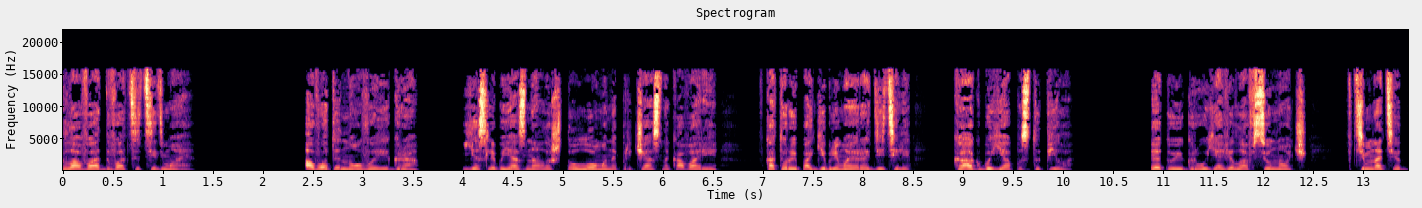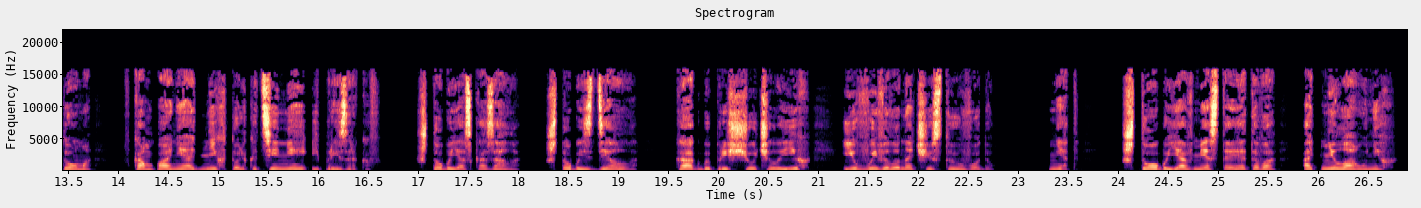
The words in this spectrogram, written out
Глава 27. А вот и новая игра. Если бы я знала, что Ломаны причастны к аварии, в которой погибли мои родители, как бы я поступила? Эту игру я вела всю ночь, в темноте дома, в компании одних только теней и призраков. Что бы я сказала, что бы сделала, как бы прищучила их и вывела на чистую воду? Нет, что бы я вместо этого отняла у них?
